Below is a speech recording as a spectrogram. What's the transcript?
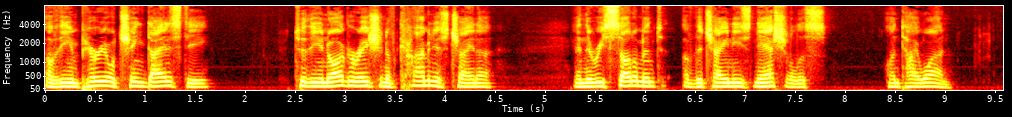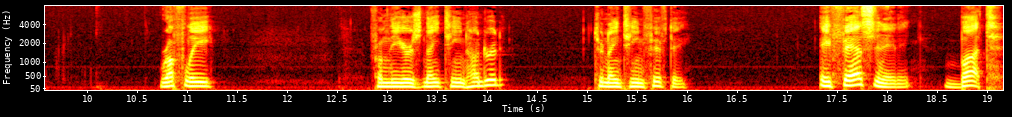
of the Imperial Qing dynasty to the inauguration of Communist China and the resettlement of the Chinese nationalists on Taiwan. Roughly from the years 1900 to 1950. A fascinating but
